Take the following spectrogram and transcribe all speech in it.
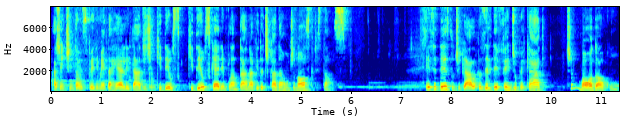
a gente então experimenta a realidade de que Deus, que Deus quer implantar na vida de cada um de nós cristãos. Esse texto de Gálatas, ele defende o pecado de modo algum.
